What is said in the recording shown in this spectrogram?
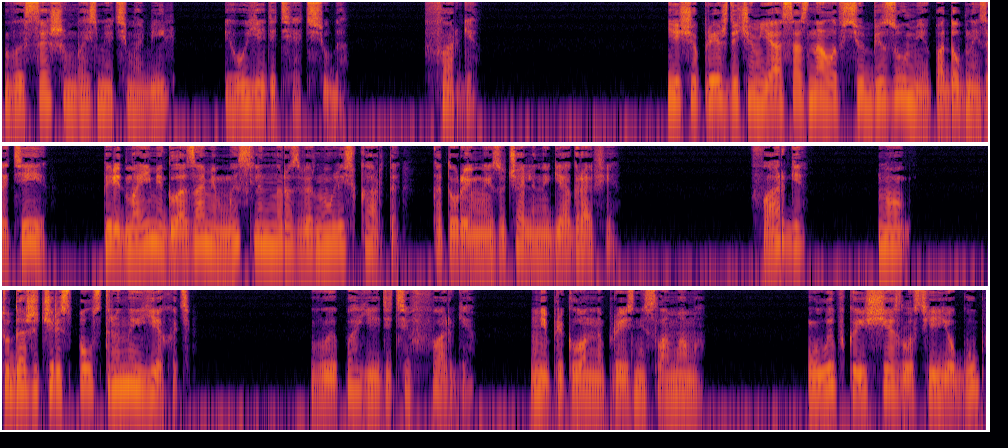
вы с Эшем возьмете мобиль и уедете отсюда. В Фарге». Еще прежде, чем я осознала все безумие подобной затеи, перед моими глазами мысленно развернулись карты, которые мы изучали на географии. Фарге? Но Туда же через полстраны ехать. «Вы поедете в Фарге», — непреклонно произнесла мама. Улыбка исчезла с ее губ,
